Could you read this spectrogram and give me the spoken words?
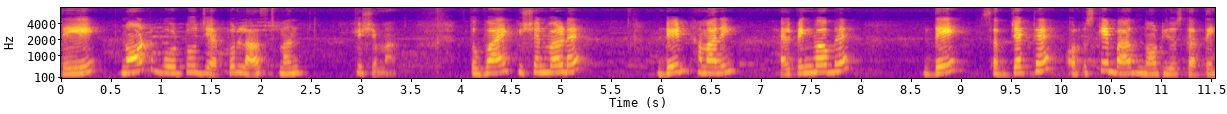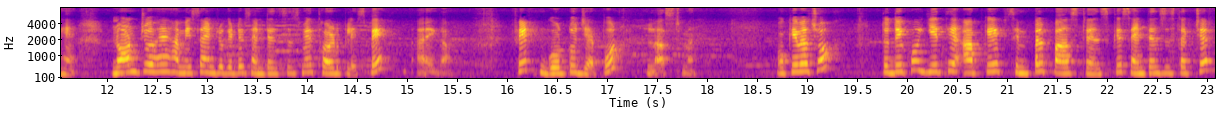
they not go to Jaipur last month question mark तो वाई क्वेश्चन वर्ड है? डेड हमारी हेल्पिंग वर्ब है. दे सब्जेक्ट है और उसके बाद नॉट यूज़ करते हैं। नॉट जो है हमेशा इंट्रोगेटिव सेंटेंसेस में थर्ड प्लेस पे आएगा। फिर गो टू जयपुर लास्ट में। ओके बच्चों? तो देखो, ये थे आपके सिंपल पास्ट टेंस के सेंटेंस स्ट्रक्चर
